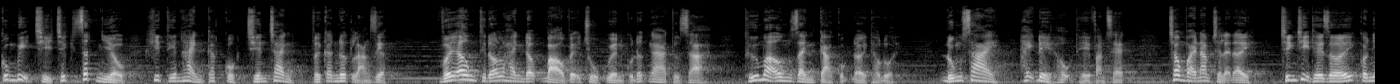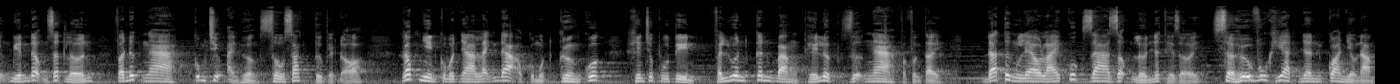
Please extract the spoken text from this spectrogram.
cũng bị chỉ trích rất nhiều khi tiến hành các cuộc chiến tranh với các nước láng giềng. Với ông thì đó là hành động bảo vệ chủ quyền của nước Nga từ xa, thứ mà ông dành cả cuộc đời theo đuổi. Đúng sai, hãy để hậu thế phán xét. Trong vài năm trở lại đây, chính trị thế giới có những biến động rất lớn và nước Nga cũng chịu ảnh hưởng sâu sắc từ việc đó. Góc nhìn của một nhà lãnh đạo của một cường quốc khiến cho Putin phải luôn cân bằng thế lực giữa Nga và phương Tây. Đã từng leo lái quốc gia rộng lớn nhất thế giới, sở hữu vũ khí hạt nhân qua nhiều năm,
